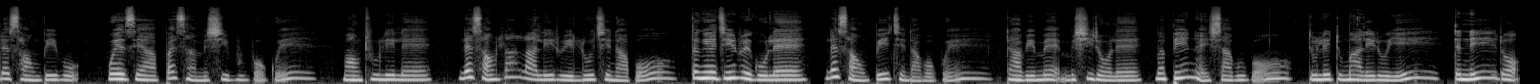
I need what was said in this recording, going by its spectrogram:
လက်ဆောင်ပေးဖို့ဝယ်စရာပိုက်ဆံမရှိဘူးပေါ့ကွယ်မောင်ထူးလေးလည်းလက်ဆောင်လှလှလေးတွေလိုချင်တာပေါ့တငယ်ချင်းတွေကိုလည်းလက်ဆောင်ပေးချင်တာပေါ့ကွယ်ဒါပေမဲ့မရှိတော့လဲမပေးနိုင်ရှာဘူးပေါ့ဒူလေးဒူမလေးတို့ရေတနေ့တော့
